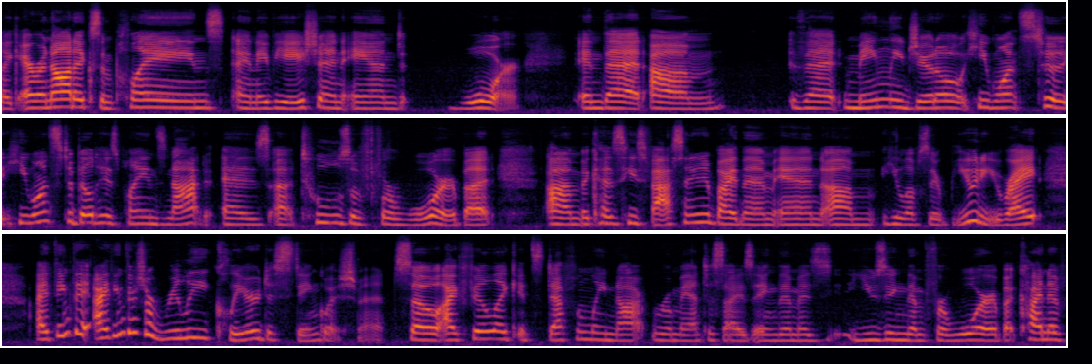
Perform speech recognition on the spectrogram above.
like aeronautics and planes and aviation and war, and that um, that mainly Jiro he wants to he wants to build his planes not as uh, tools of for war, but um, because he's fascinated by them and um, he loves their beauty, right? I think that I think there's a really clear distinguishment. So I feel like it's definitely not romanticizing them as using them for war, but kind of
